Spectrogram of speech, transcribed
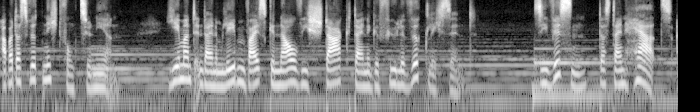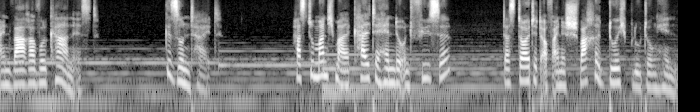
aber das wird nicht funktionieren. Jemand in deinem Leben weiß genau, wie stark deine Gefühle wirklich sind. Sie wissen, dass dein Herz ein wahrer Vulkan ist. Gesundheit. Hast du manchmal kalte Hände und Füße? Das deutet auf eine schwache Durchblutung hin,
